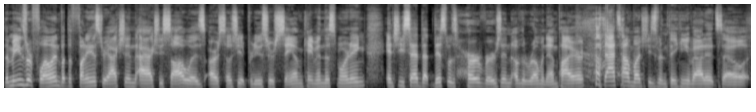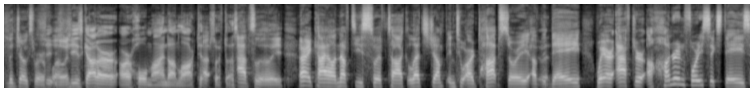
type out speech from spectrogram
The memes were flowing, but the funniest reaction I actually saw was our associate producer Sam came in this morning and she said that this was her version of the Roman Empire. That's how much she's been thinking about it. So the jokes were she, flowing. She's got our, our whole mind on lock, Taylor uh, Swift does. Absolutely. All right, Kyle, enough T Swift talk. Let's jump into our top story of the day, where after 146 days,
